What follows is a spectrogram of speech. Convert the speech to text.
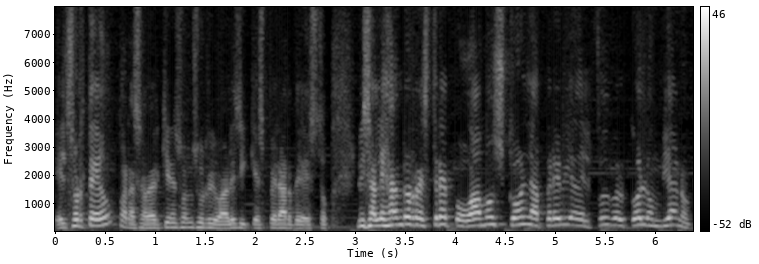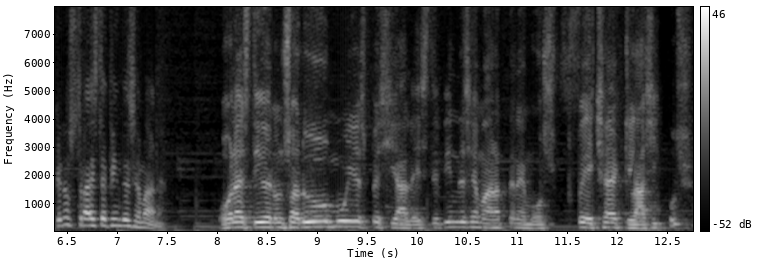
el sorteo para saber quiénes son sus rivales y qué esperar de esto. Luis Alejandro Restrepo, vamos con la previa del fútbol colombiano. ¿Qué nos trae este fin de semana? Hola, Steven, un saludo muy especial. Este fin de semana tenemos fecha de clásicos.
